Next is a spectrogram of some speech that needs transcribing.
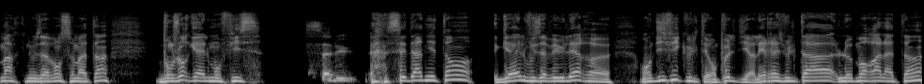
Marc, nous avons ce matin. Bonjour Gaël, mon fils. Salut. Ces derniers temps, Gaël, vous avez eu l'air euh, en difficulté, on peut le dire. Les résultats, le moral atteint.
